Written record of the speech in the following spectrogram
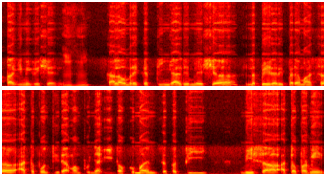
Akta Immigration. Mm-hmm kalau mereka tinggal di Malaysia lebih daripada masa ataupun tidak mempunyai dokumen seperti visa atau permit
